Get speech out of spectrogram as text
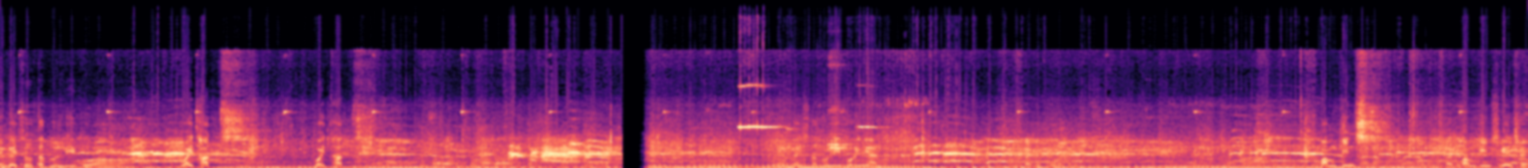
Yan guys, so 3,000 ah white hats. White hats. Yan guys, 3,000 rin yan. Pumpkins. Pumpkins guys, oh.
